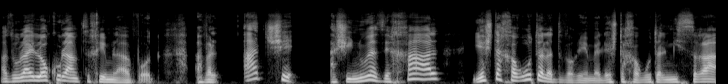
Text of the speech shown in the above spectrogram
אז אולי לא כולם צריכים לעבוד. אבל עד שהשינוי הזה חל, יש תחרות על הדברים האלה, יש תחרות על משרה,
